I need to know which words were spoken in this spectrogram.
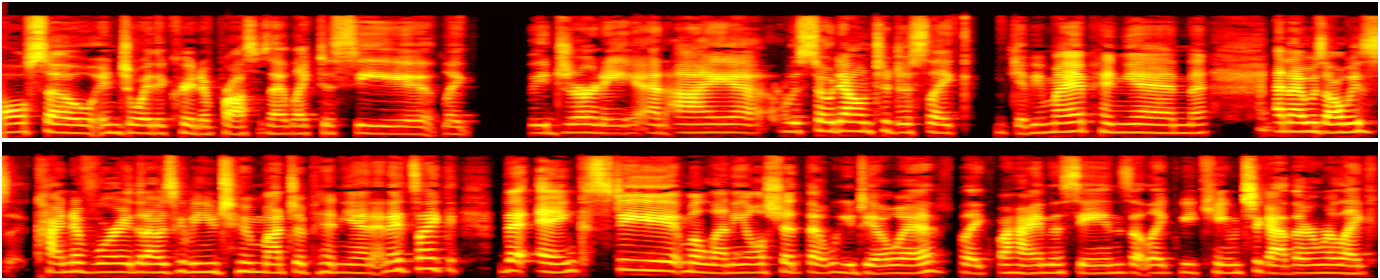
also enjoy the creative process. I like to see like the journey and i was so down to just like give you my opinion and i was always kind of worried that i was giving you too much opinion and it's like the angsty millennial shit that we deal with like behind the scenes that like we came together and we're like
